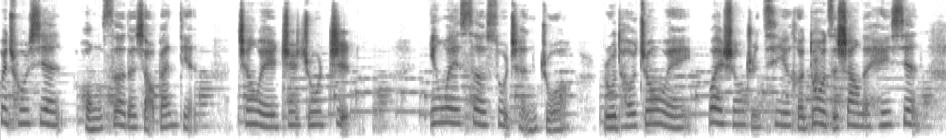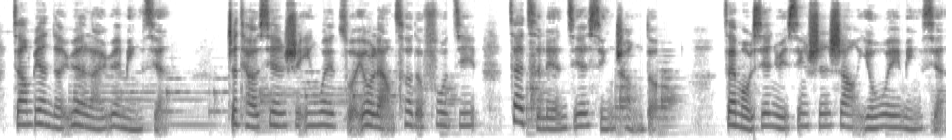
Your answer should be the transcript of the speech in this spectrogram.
会出现红色的小斑点，称为蜘蛛痣。因为色素沉着，乳头周围、外生殖器和肚子上的黑线将变得越来越明显。这条线是因为左右两侧的腹肌在此连接形成的。在某些女性身上尤为明显，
